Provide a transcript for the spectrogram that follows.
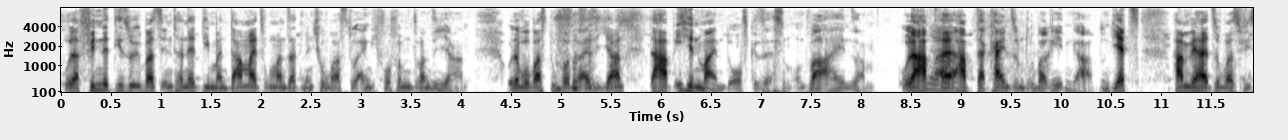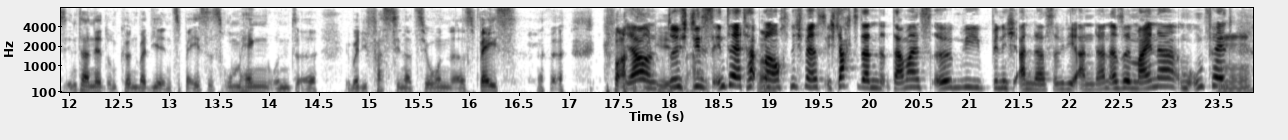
oder findet die so übers Internet, die man damals, wo man sagt, Mensch, wo warst du eigentlich vor 25 Jahren? Oder wo warst du vor 30 Jahren? Da habe ich in meinem Dorf gesessen und war einsam. Oder hab, ja. äh, hab da keinen zum drüber reden gehabt. Und jetzt haben wir halt sowas wie das Internet und können bei dir in Spaces rumhängen und äh, über die Faszination äh, Space quasi. Ja, und durch halt. dieses Internet hat man? Ne? auch nicht mehr. Ich dachte dann damals irgendwie bin ich anders wie die anderen. Also in meiner im Umfeld. Mhm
